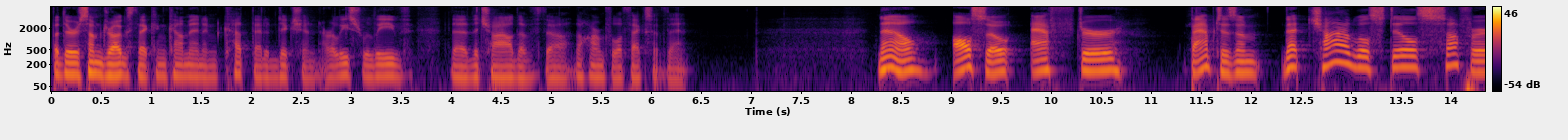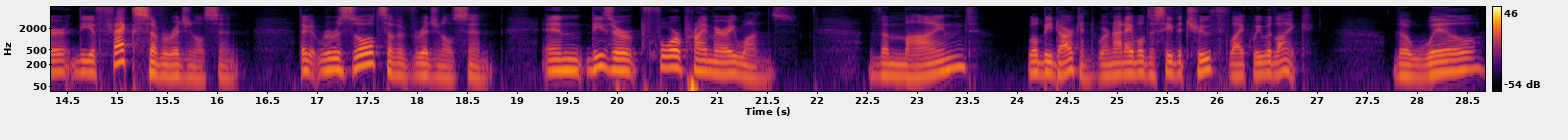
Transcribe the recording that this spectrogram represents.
but there are some drugs that can come in and cut that addiction, or at least relieve the, the child of the, the harmful effects of that. Now, also, after baptism, that child will still suffer the effects of original sin, the results of original sin. And these are four primary ones. The mind will be darkened. We're not able to see the truth like we would like. The will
